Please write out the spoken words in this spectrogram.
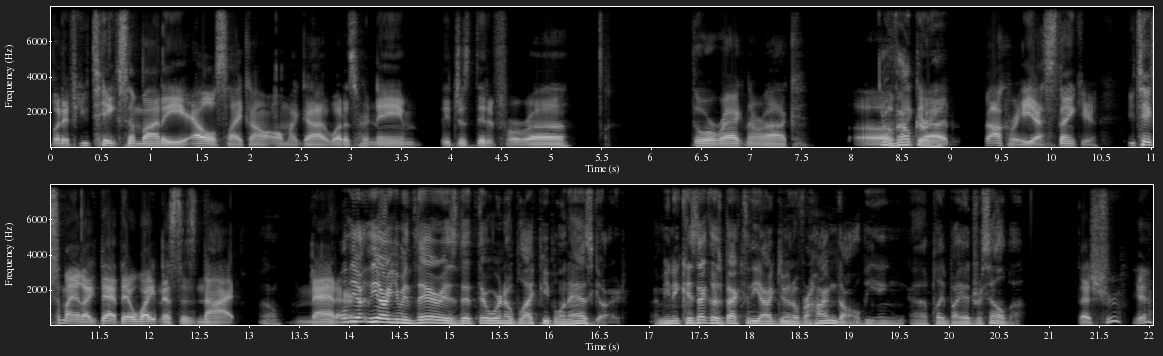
But if you take somebody else, like oh, oh my god, what is her name? They just did it for uh Thor Ragnarok. Oh, oh Valkyrie. Valkyrie, yes, thank you. You take somebody like that, their whiteness does not well, matter. Well, the, the argument there is that there were no black people in Asgard. I mean, because that goes back to the argument over Heimdall being uh, played by Idris Elba. That's true. Yeah.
